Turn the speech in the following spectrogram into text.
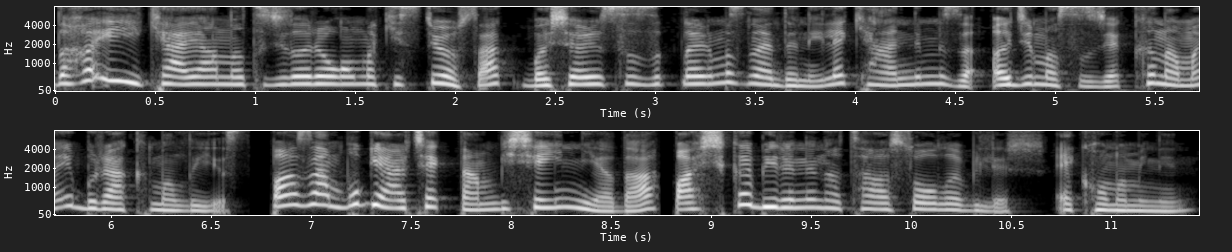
Daha iyi hikaye anlatıcıları olmak istiyorsak başarısızlıklarımız nedeniyle kendimizi acımasızca kınamayı bırakmalıyız. Bazen bu gerçekten bir şeyin ya da başka birinin hatası olabilir. Ekonominin,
